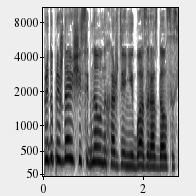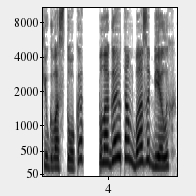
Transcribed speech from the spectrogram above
Предупреждающий сигнал о нахождении базы раздался с юго-востока, полагаю, там база белых.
